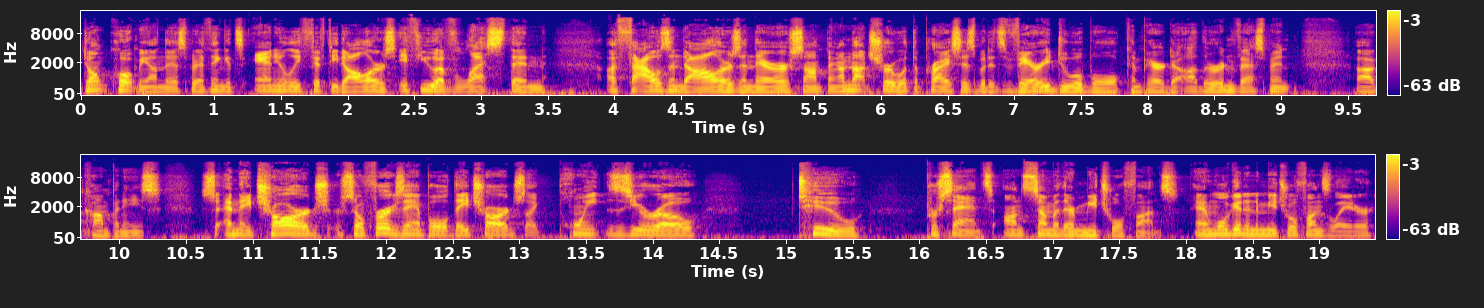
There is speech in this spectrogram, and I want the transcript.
Don't quote me on this, but I think it's annually fifty dollars if you have less than a thousand dollars in there or something. I'm not sure what the price is, but it's very doable compared to other investment uh, companies. So, and they charge. So, for example, they charge like 0.02 percent on some of their mutual funds, and we'll get into mutual funds later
